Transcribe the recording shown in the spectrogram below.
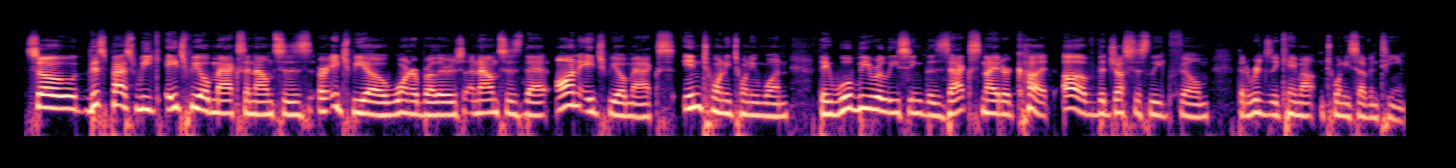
So this past week, HBO Max announces, or HBO Warner Brothers announces that on HBO Max in 2021 they will be releasing the Zack Snyder cut of the Justice League film that originally came out in 2017.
